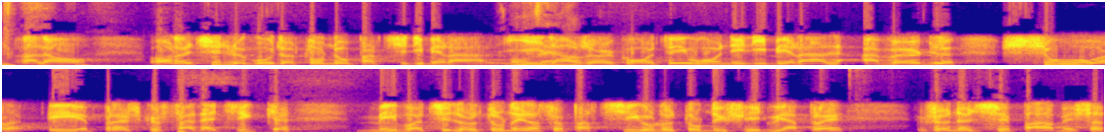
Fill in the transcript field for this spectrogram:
Alors, aurait-il le goût de retourner au Parti libéral? On Il est dans un comté où on est libéral aveugle, sourd et presque fanatique, mais va-t-il retourner dans ce parti ou retourner chez lui après? Je ne le sais pas, mais ça,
